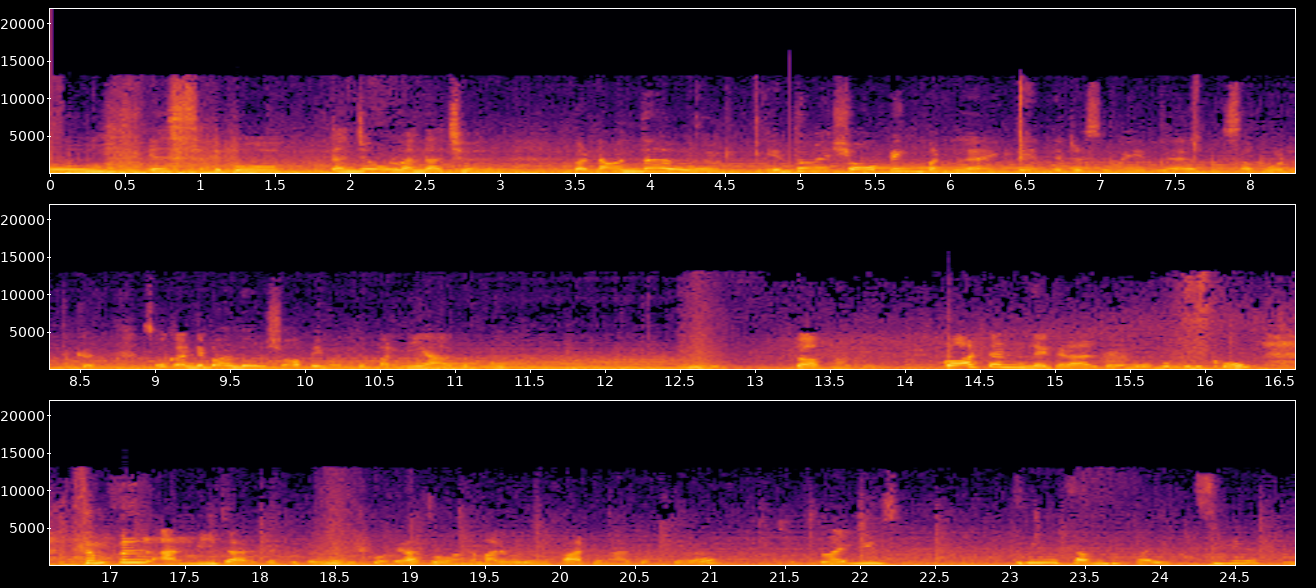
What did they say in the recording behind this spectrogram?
ஸோ எஸ் இப்போது தஞ்சாவூர் வந்தாச்சு. பட் நான் வந்து எதுவுமே ஷாப்பிங் பண்ணல. என்கிட்ட எந்த ட்ரெஸ்ஸுமே இல்லை புதுசாக போடுறதுக்கு. ஸோ கண்டிப்பாக வந்து ஒரு ஷாப்பிங் வந்து பண்ணியே ஆகணும். டாப் மாதிரி காட்டன் ரிலேட்டடாக இருக்கிறது வந்து ரொம்ப பிடிக்கும். சிம்பிள் அண்ட் நீட்டாக இருக்கிறதுக்கு பிடிக்கும் இல்லையா? ஸோ அந்த மாதிரி ஒரு பேட்டர்னாக இருக்கு. Price three seventy five seriously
